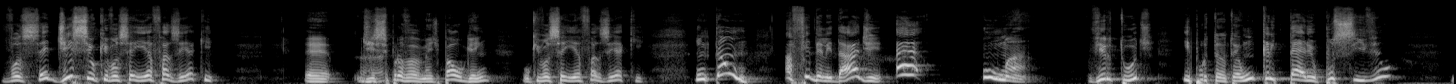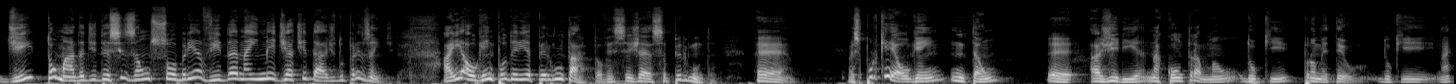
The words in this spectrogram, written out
você disse o que você ia fazer aqui. É, disse provavelmente para alguém o que você ia fazer aqui. Então, a fidelidade é uma virtude e, portanto, é um critério possível de tomada de decisão sobre a vida na imediatidade do presente. Aí alguém poderia perguntar, talvez seja essa a pergunta, é, mas por que alguém, então, é, agiria na contramão do que prometeu, do que, né,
